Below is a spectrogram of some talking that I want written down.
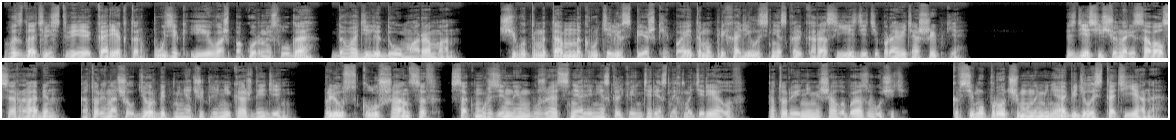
В издательстве «Корректор», «Пузик» и «Ваш покорный слуга» доводили до ума роман. Чего-то мы там накрутили в спешке, поэтому приходилось несколько раз ездить и править ошибки. Здесь еще нарисовался Рабин, который начал дергать меня чуть ли не каждый день. Плюс Клушанцев с Акмурзиным уже отсняли несколько интересных материалов, которые не мешало бы озвучить. Ко всему прочему, на меня обиделась Татьяна,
